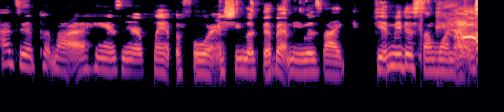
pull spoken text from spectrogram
I did put my hands near a plant before, and she looked up at me, was like, "Give me to someone else."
